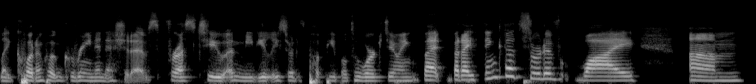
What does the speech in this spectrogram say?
like quote unquote green initiatives for us to immediately sort of put people to work doing but but i think that's sort of why um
